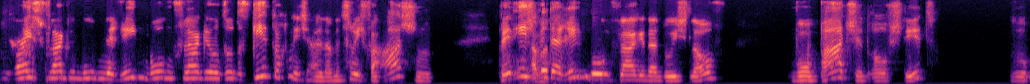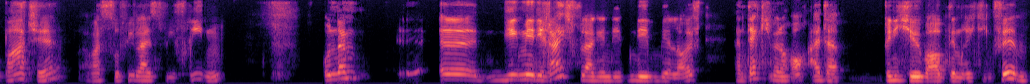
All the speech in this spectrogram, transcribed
die Reichsflagge neben der Regenbogenflagge und so, das geht doch nicht, Alter. Willst du mich verarschen? Wenn ich Aber mit der Regenbogenflagge da durchlaufe, wo Pace draufsteht, so Pace, was so viel heißt wie Frieden, und dann äh, die, mir die Reichsflagge neben mir läuft, dann denke ich mir doch auch, Alter, bin ich hier überhaupt im richtigen Film?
